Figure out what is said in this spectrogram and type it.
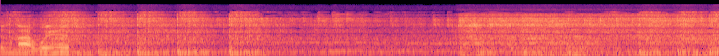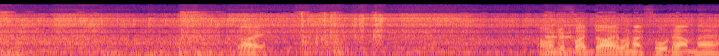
Isn't that weird? Die. I wonder if I die when I fall down there.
